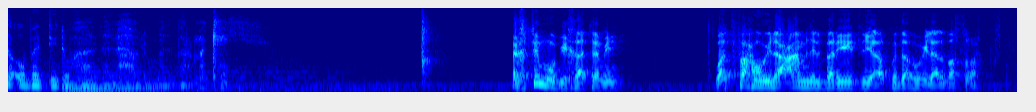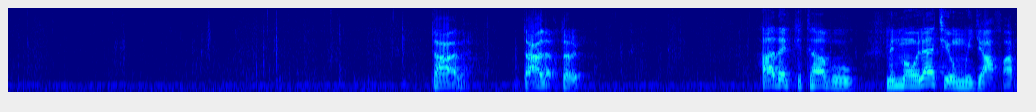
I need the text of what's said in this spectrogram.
سأبدد هذا الحلم البرمكي. اختموا بخاتمي. وادفعوا إلى عامل البريد ليأخذه إلى البصرة. تعال تعال اقترب. هذا الكتاب من مولاة أم جعفر.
